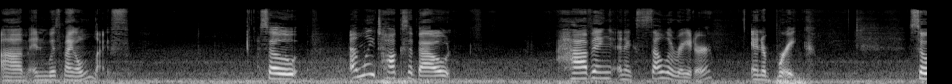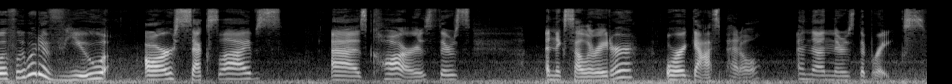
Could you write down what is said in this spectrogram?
um, and with my own life. So Emily talks about having an accelerator and a brake. So if we were to view our sex lives as cars, there's an accelerator or a gas pedal, and then there's the brakes.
